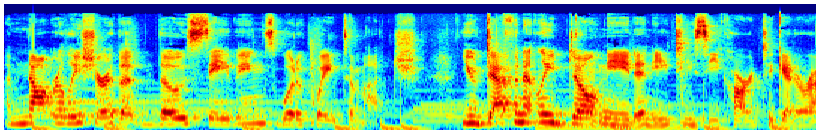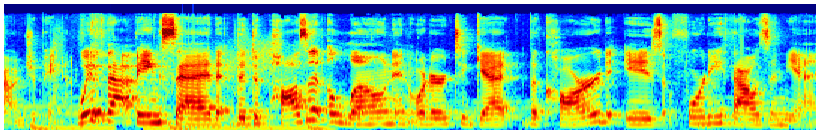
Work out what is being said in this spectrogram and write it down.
I'm not really sure that those savings would equate to much. You definitely don't need an ETC card to get around Japan. With that being said, the deposit alone in order to get the card is 40,000 yen.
